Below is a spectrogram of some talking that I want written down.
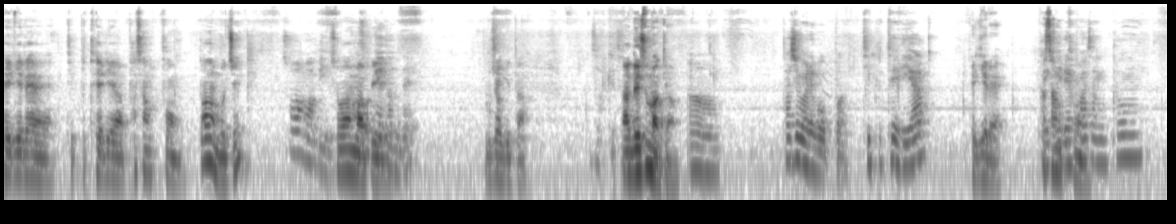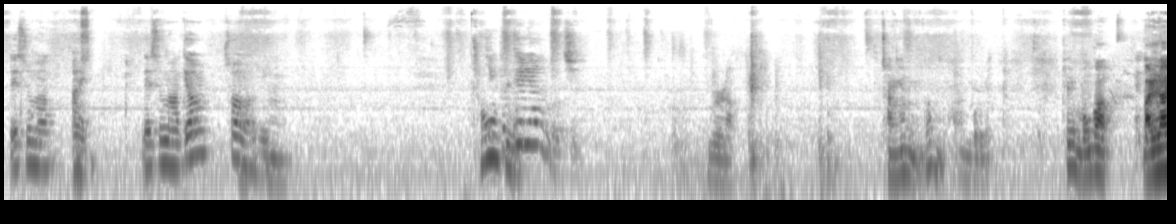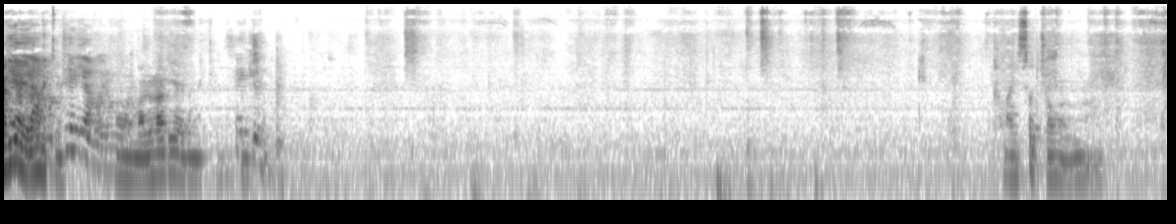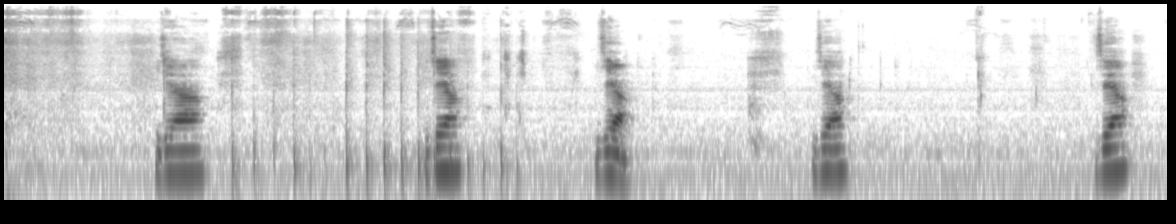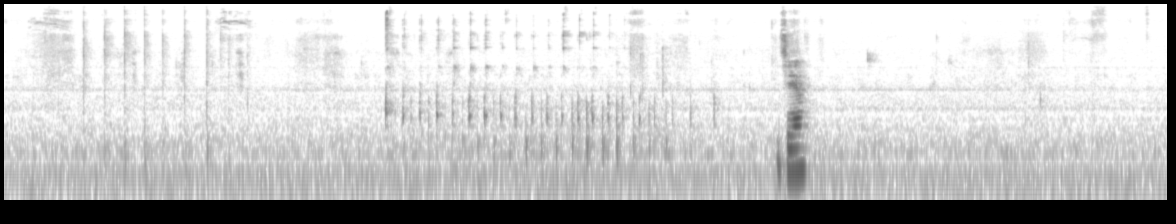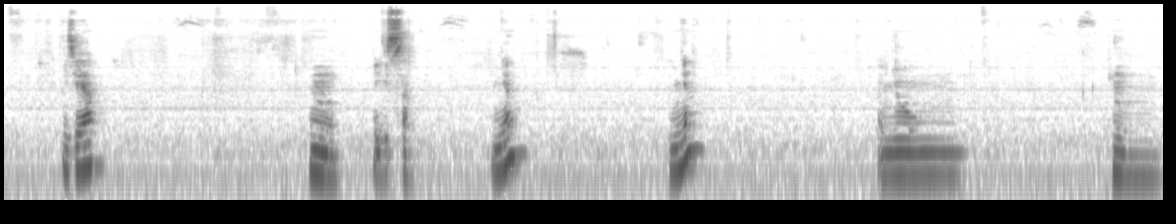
100일에 디프테리아 파상풍 또 하나 뭐지? 소아마비. 소아마비. 개던데? 무적이다 다섯 개. 아 뇌수막염 어. 다시 말해봐 오빠. 디프테리아, 100일에 백일의 파상풍 파상풍, 뇌수막 아니 뇌수막염, 소아마비. 음. 소고기 디프테리아는 뭐지? 몰라 장염인가? 뭐, 아, 모르겠다 되게 뭔가 말라리아 이런 느낌. 박테리아 뭐 이런 거. 어 말라리아 이런 느낌 세균. 가만히 있어 좀 이제야 이제야 이제야 이제야 이제야 이제야 이제야? 응, 여기 있어. 안녕? 안녕? 안녕. 음.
